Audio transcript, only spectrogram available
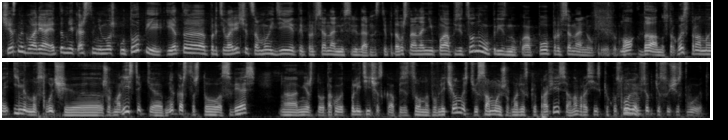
честно говоря, это, мне кажется, немножко утопией, и это противоречит самой идее этой профессиональной солидарности, потому что она не по оппозиционному признаку, а по профессиональному признаку. Но да, но с другой стороны, именно в случае журналистики, мне кажется, что связь между такой вот политической оппозиционной вовлеченностью и самой журналистской профессией, она в российских условиях mm-hmm. все-таки существует.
